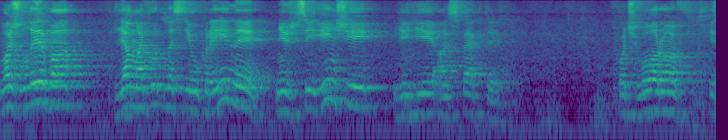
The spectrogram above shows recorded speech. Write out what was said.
важлива для майбутності України, ніж всі інші її аспекти. Хоч ворог і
